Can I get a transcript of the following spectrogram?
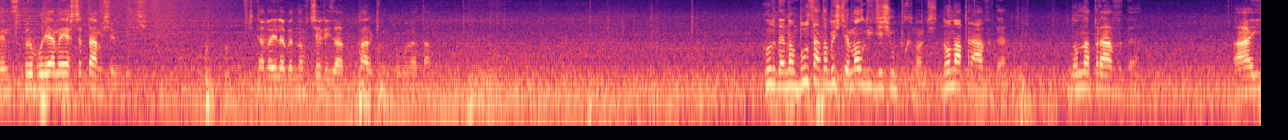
więc spróbujemy jeszcze tam się wbić. Ciekawe, ile będą chcieli za parking w ogóle tam. Kurde, no busa to byście mogli gdzieś upchnąć. No naprawdę. No naprawdę. Aj.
